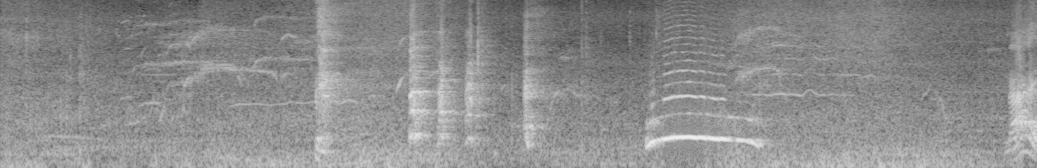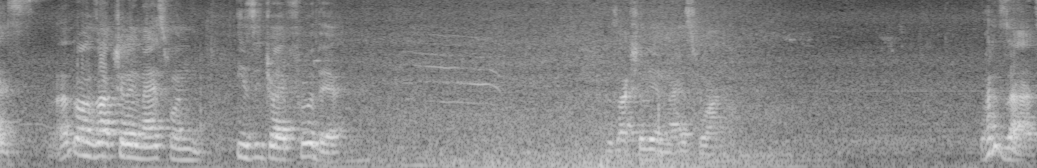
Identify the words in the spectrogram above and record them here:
Nice. That one's actually a nice one. Easy drive through there. Actually a nice one. What is that?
